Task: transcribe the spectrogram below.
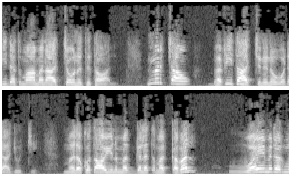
ሂደት ማመናቸውን ትተዋል። ምርጫው በፊታችን ነው ወዳጆቼ። መለኮታዊውን መገለጥ መቀበል ወይም ደግሞ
